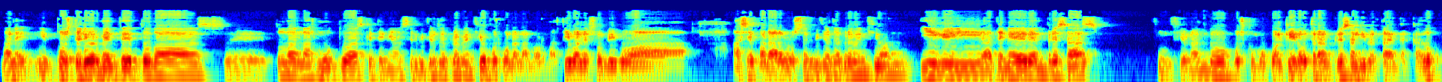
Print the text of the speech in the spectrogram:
¿vale? Y posteriormente todas, eh, todas las mutuas que tenían servicios de prevención, pues bueno, la normativa les obligó a, a separar los servicios de prevención y, y a tener empresas funcionando pues como cualquier otra empresa en libertad de mercado.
